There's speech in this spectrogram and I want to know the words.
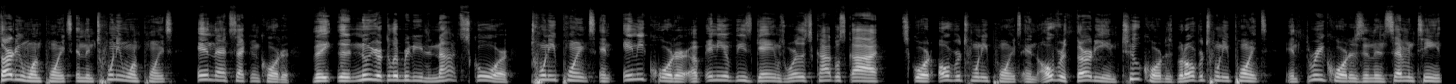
31 points and then 21 points in that second quarter. The, the New York Liberty did not score 20 points in any quarter of any of these games where the Chicago Sky scored over 20 points and over 30 in two quarters, but over 20 points in three quarters and then 17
